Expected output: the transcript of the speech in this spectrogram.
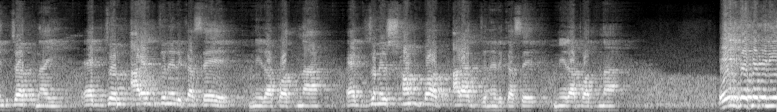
ইজ্জত নাই। একজন আরেকজনের কাছে নিরাপদ না, একজনের সম্পদ আরেকজনের কাছে নিরাপদ না। এই দেখে তিনি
